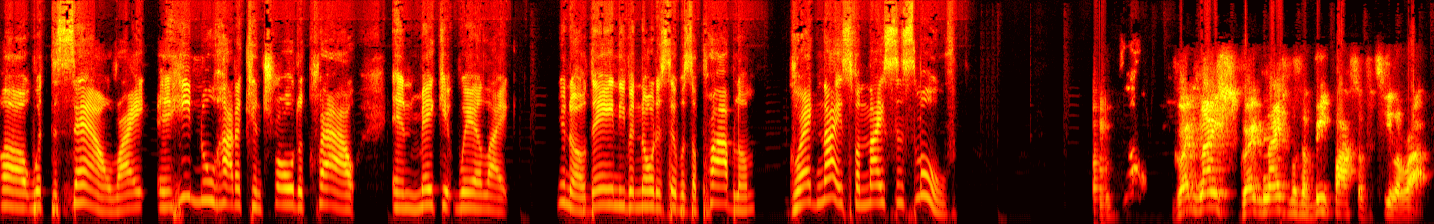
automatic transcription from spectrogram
uh with the sound, right? And he knew how to control the crowd and make it where like, you know, they ain't even notice it was a problem. Greg Nice from Nice and Smooth. Greg Nice. Greg Nice was a beatboxer for T La Rock.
